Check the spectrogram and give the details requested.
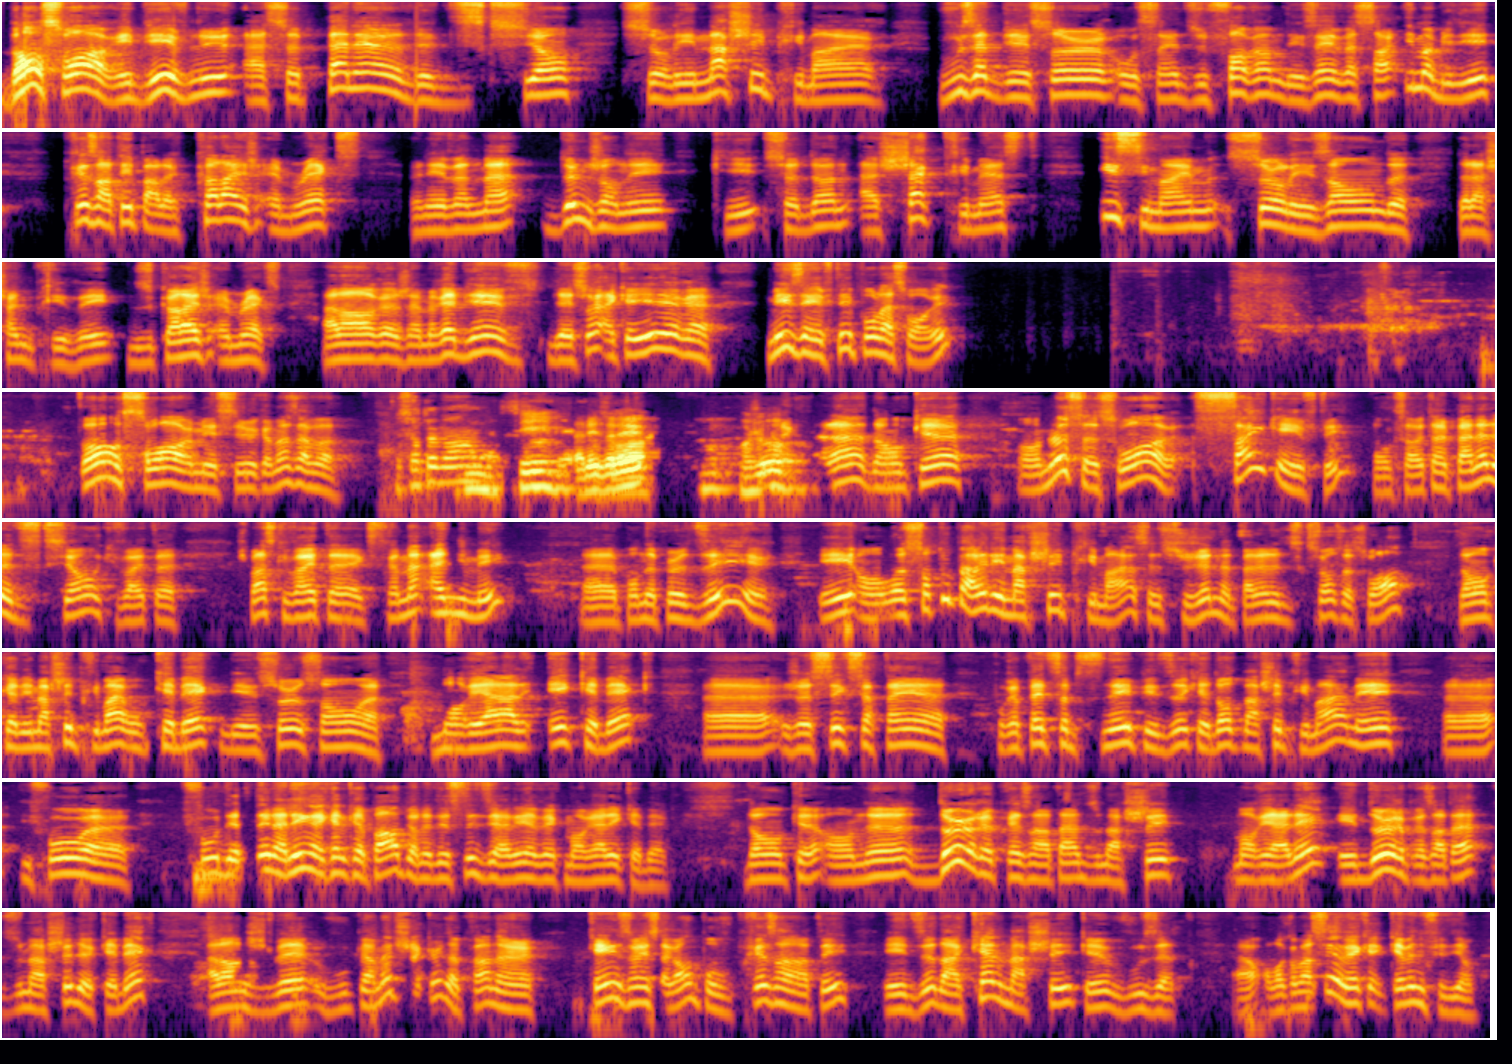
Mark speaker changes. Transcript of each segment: Speaker 1: Bonsoir et bienvenue à ce panel de discussion sur les marchés primaires. Vous êtes bien sûr au sein du Forum des investisseurs immobiliers présenté par le Collège MREX, un événement d'une journée qui se donne à chaque trimestre ici même sur les ondes de la chaîne privée du Collège MREX. Alors, j'aimerais bien, bien sûr accueillir mes invités pour la soirée. Bonsoir, messieurs. Comment ça va?
Speaker 2: Bonsoir tout le monde.
Speaker 3: Merci.
Speaker 2: Salut, salut.
Speaker 3: Bonjour.
Speaker 1: Excellent. Donc, euh, on a ce soir cinq invités. Donc, ça va être un panel de discussion qui va être, je pense, qui va être extrêmement animé, euh, pour ne pas le dire. Et on va surtout parler des marchés primaires. C'est le sujet de notre panel de discussion ce soir. Donc, les marchés primaires au Québec, bien sûr, sont euh, Montréal et Québec. je sais que certains pourraient peut-être s'obstiner et dire qu'il y a d'autres marchés primaires, mais euh, il, faut, euh, faut la ligne à quelque part, puis on a décidé d'y aller avec Montréal et Québec. Donc, euh, on a deux représentants du marché montréalais et deux représentants du marché de Québec. Alors, je vais vous permettre chacun de prendre un 15-20 secondes pour vous présenter et dire dans quel marché que vous êtes. Alors, on va commencer avec Kevin Filion.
